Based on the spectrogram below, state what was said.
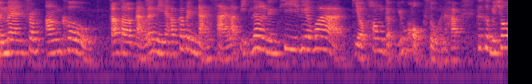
The Man from Uncle ครับสำหรับหนังเรื่องนี้นะครับก็เป็นหนังสายลับอีกเรื่องหนึ่งที่เรียกว่าเกี่ยวข้องกับยุค 60 นะครับก็คือเป็นช่วง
